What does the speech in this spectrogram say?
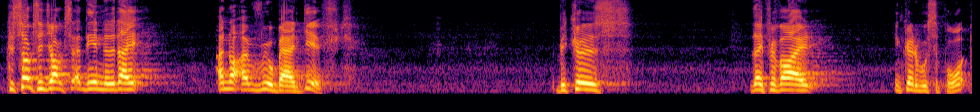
Because socks and jocks, at the end of the day, are not a real bad gift. Because they provide incredible support.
